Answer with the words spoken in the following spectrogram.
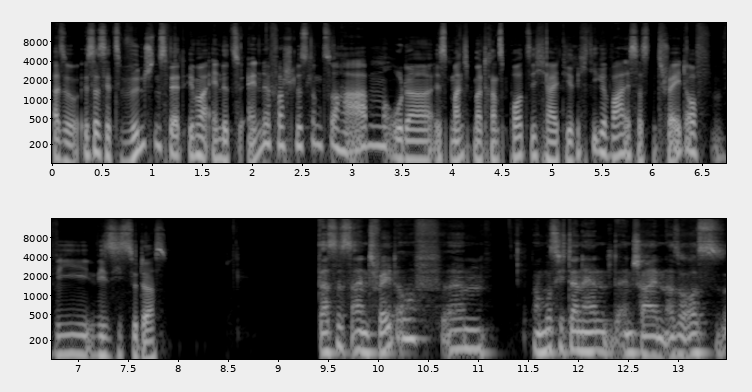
also ist das jetzt wünschenswert, immer Ende-zu-Ende-Verschlüsselung zu haben oder ist manchmal Transportsicherheit die richtige Wahl? Ist das ein Trade-off? Wie, wie siehst du das? Das ist ein Trade-off. Ähm, man muss sich dann entscheiden, also aus,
